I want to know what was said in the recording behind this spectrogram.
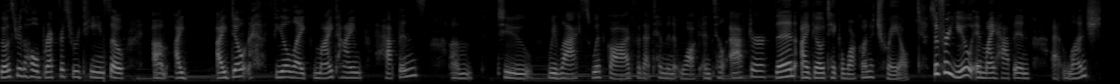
go through the whole breakfast routine. So um, I I don't feel like my time happens. Um, to relax with God for that 10 minute walk until after. Then I go take a walk on a trail. So for you, it might happen at lunch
